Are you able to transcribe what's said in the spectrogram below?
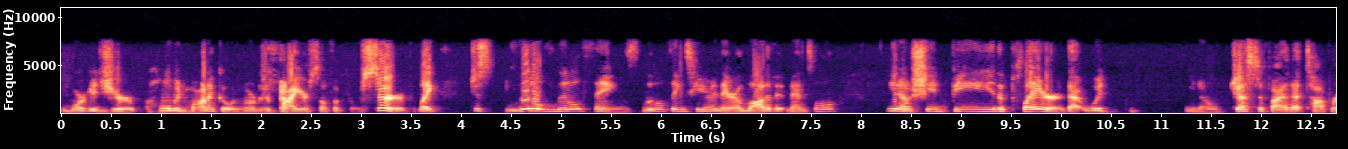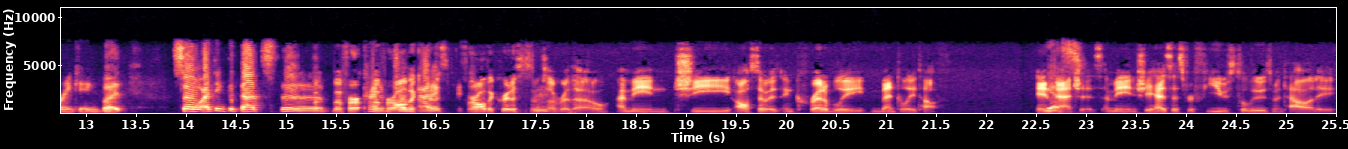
mortgage your home in Monaco in order to buy yourself a first serve. Like just little little things, little things here and there. A lot of it mental. You know, she'd be the player that would, you know, justify that top ranking. But so I think that that's the But for kind but of for all the critis- for all the criticisms of her though, I mean, she also is incredibly mentally tough in Yes. matches. I mean, she has this refuse to lose mentality,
